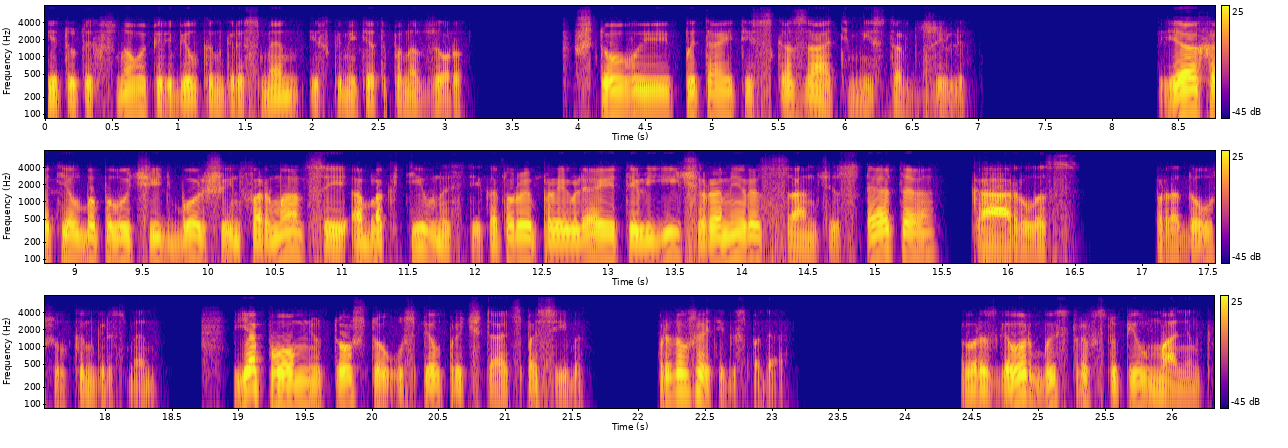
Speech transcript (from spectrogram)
И тут их снова перебил конгрессмен из комитета по надзору. «Что вы пытаетесь сказать, мистер Джилет?» «Я хотел бы получить больше информации об активности, которую проявляет Ильич Рамирес Санчес. Это Карлос», — продолжил конгрессмен. «Я помню то, что успел прочитать. Спасибо. Продолжайте, господа. В разговор быстро вступил Маннинг.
